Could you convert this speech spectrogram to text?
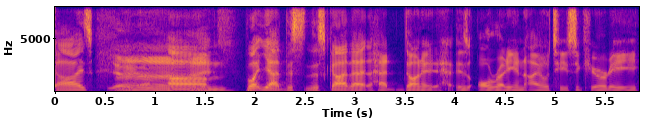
eyes Yeah. yeah. Ah, um, nice. But yeah, this this guy that had done it is already an IoT security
